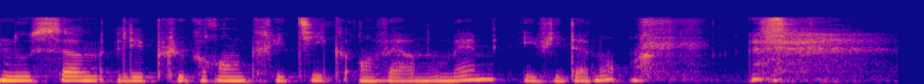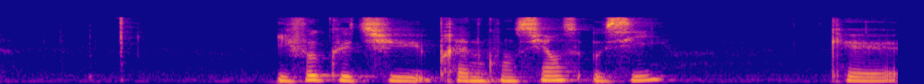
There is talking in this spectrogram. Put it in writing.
nous sommes les plus grands critiques envers nous-mêmes, évidemment. Il faut que tu prennes conscience aussi que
